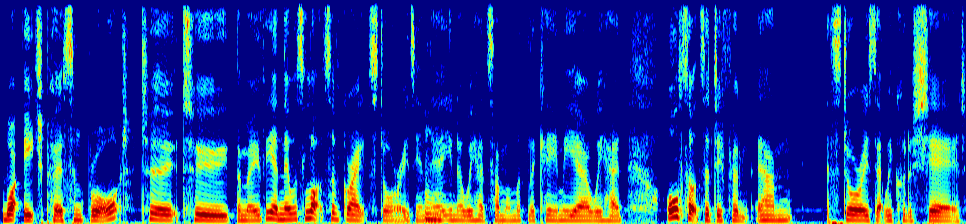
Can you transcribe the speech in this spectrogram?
what each person brought to to the movie, and there was lots of great stories in mm. there. You know, we had someone with leukemia, we had all sorts of different um, stories that we could have shared,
